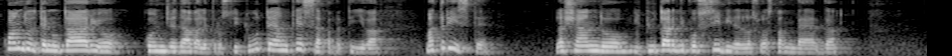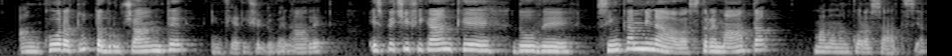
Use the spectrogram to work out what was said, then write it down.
quando il tenutario congedava le prostitute, anch'essa partiva, ma triste, lasciando il più tardi possibile la sua stamberga. Ancora tutta bruciante, infierisce Giovenale, e specifica anche dove si incamminava stremata ma non ancora sazia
